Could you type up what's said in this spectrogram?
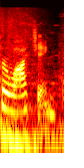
For watching.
